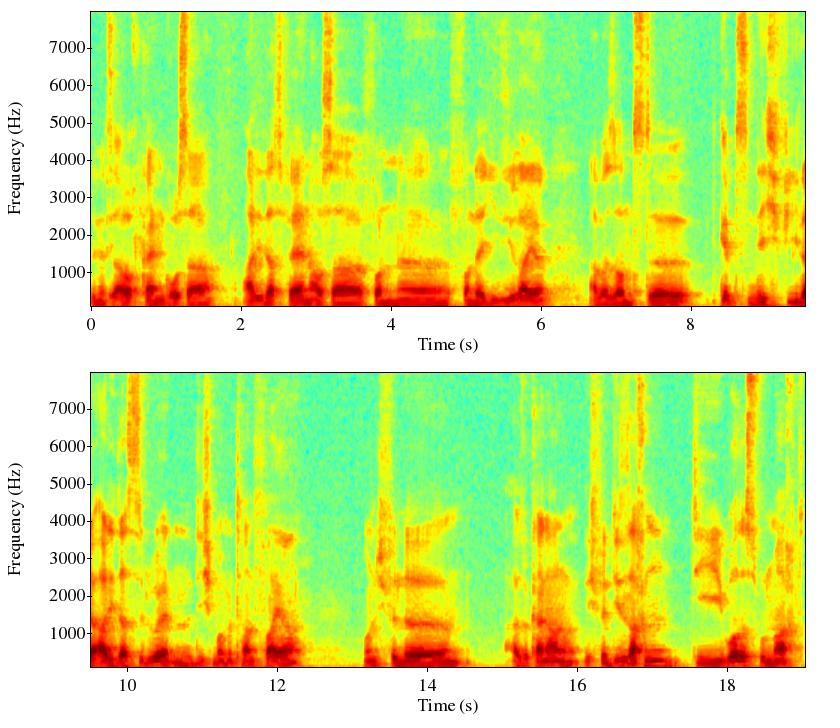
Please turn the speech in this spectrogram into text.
bin jetzt auch kein großer Adidas-Fan, außer von, äh, von der Yeezy-Reihe. Aber sonst äh, gibt es nicht viele Adidas-Silhouetten, die ich momentan feiere. Und ich finde, also keine Ahnung, ich finde die Sachen, die Wotherspoon macht,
